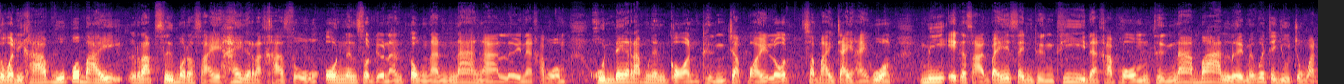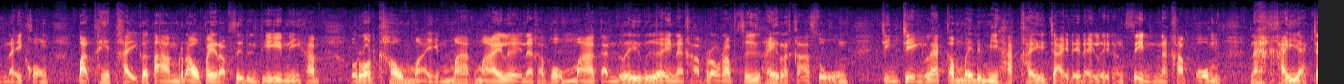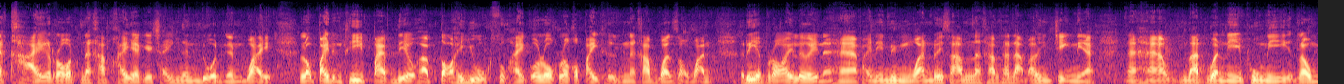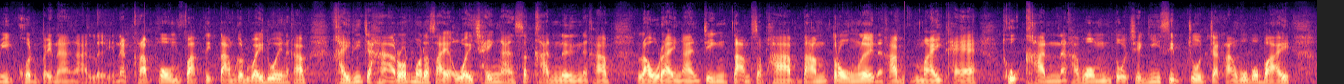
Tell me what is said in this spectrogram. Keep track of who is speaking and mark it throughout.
Speaker 1: สวัสดีครับวูเปอร์ไบค์รับซื้อมอเตอร์ไซค์ให้ราคาสูง โอนเงินสดเดี๋ยวนั้นตรงนั้นหน้างานเลยนะครับผม คุณได้รับเงินก่อนถึงจะปล่อยรถ สบายใจหายห่วง มีเอกสารไปให้เซ็นถึงที่นะครับผมถึงหน้าบ้านเลยไม่ว่าจะอยู่จังหวัดไหนของประเทศไทยก็ตามเราไปรับซื้อถึงที่นี่ครับ รถเข้าใหม่มากมายเลยนะครับผมมากันเรื่อยๆนะครับเรารับซื้อให้ราคาสูง จริง ๆ และก็ไม่ได้มีหักค่าใช้จ่ายใด ๆ เลยทั้งสิ้นนะครับผมนะใครอยากจะขายรถนะครับใครอยากจะใช้เงินด่วนเงินไว เราไปถึงที่แป๊บเดียวครับ ต่อให้อยู่สุไหโกลกเราก็ไปถึงนะครับวัน 2 วันเรียบร้อยเลยนะฮะภายใน 1 วันด้วยซ้ำนะครับถ้านับเอาจริงๆเนี่ยนะฮะนัดวันนี้พรุ่งนี้เรามีคนไปหน้างานเลยนะครับผมฝากติดตามกันไว้ด้วยนะครับใครที่จะหารถมอเตอร์ไซค์เอาไว้ใช้งานสักคันหนึ่งนะครับเรารายงานจริงตามสภาพตามตรงเลยนะครับไม่แท้ทุกคันนะครับผมตรวจเช็ค 20 จุดจากทางวูบไบ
